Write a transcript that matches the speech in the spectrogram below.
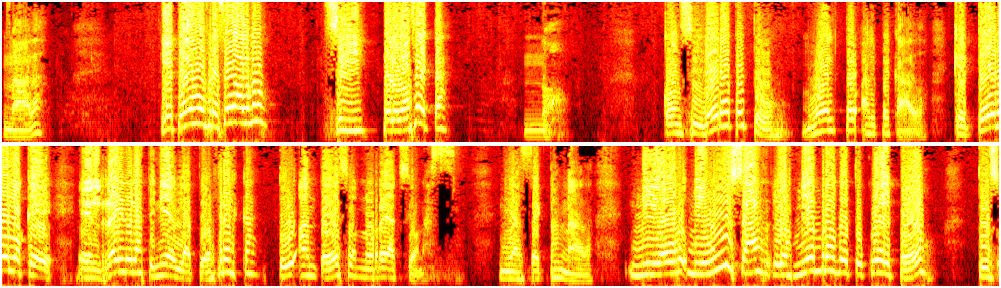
Nada. ¿Le puedes ofrecer algo? Sí, pero ¿lo acepta? No. considérate tú muerto al pecado, que todo lo que el rey de las tinieblas te ofrezca, tú ante eso no reaccionas, ni aceptas nada, ni, ni usas los miembros de tu cuerpo, tus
